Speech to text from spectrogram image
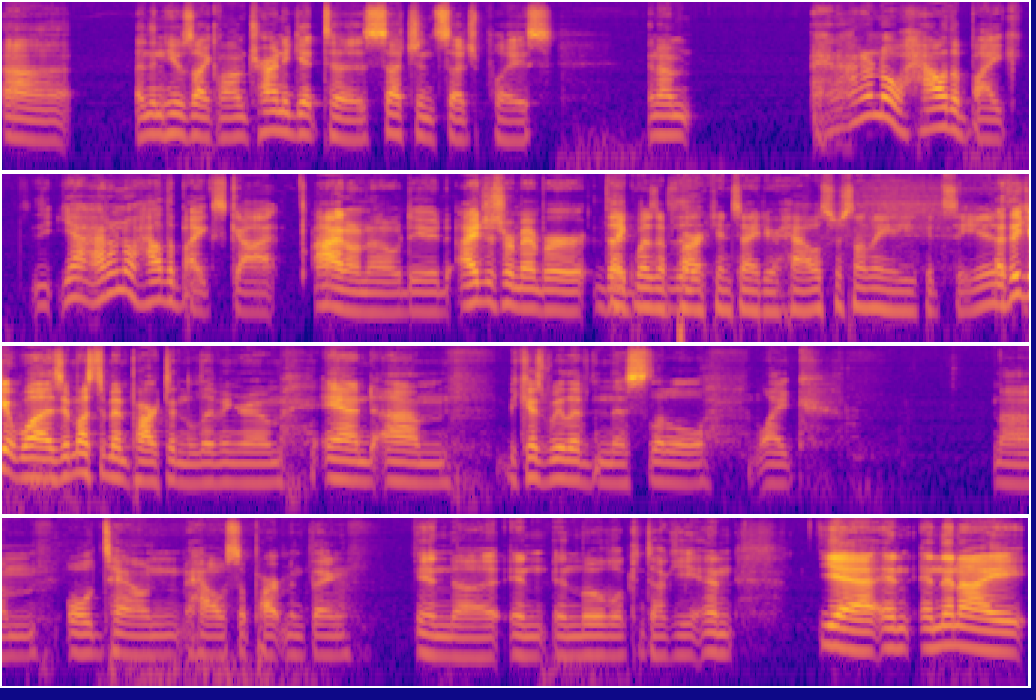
uh, and then he was like, well, I'm trying to get to such and such place, and I'm, and I don't know how the bike. Yeah, I don't know how the bikes got. I don't know, dude. I just remember the, like, was it the- parked inside your house or something? and You could see it. I think it was. It must have been parked in the living room, and um, because we lived in this little like um, old town house apartment thing in uh, in in Louisville, Kentucky, and yeah, and and then I,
